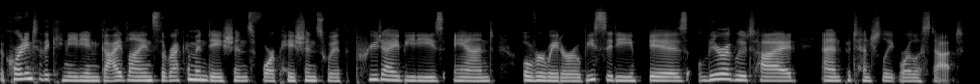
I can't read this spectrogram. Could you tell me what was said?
According to the Canadian guidelines, the recommendations for patients with prediabetes and overweight or obesity is liraglutide and potentially orlistat.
